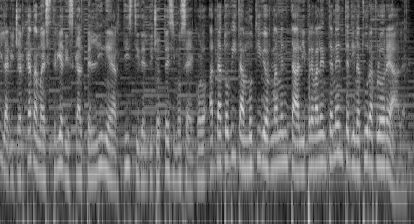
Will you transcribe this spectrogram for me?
Qui la ricercata maestria di scalpellini e artisti del XVIII secolo ha dato vita a motivi ornamentali prevalentemente di natura floreale.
